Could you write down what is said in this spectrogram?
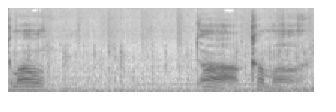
Come on. Oh, come on.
